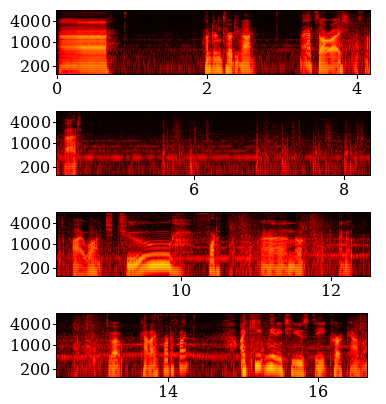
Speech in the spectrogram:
Uh 139. That's alright. That's not bad. I want to fortify. Uh, no, hang on. Do I? Can I fortify? I keep meaning to use the Kirkhammer.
